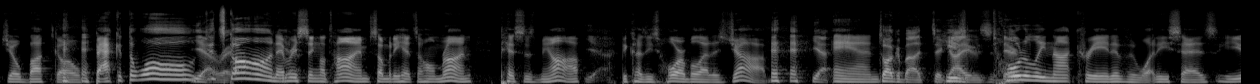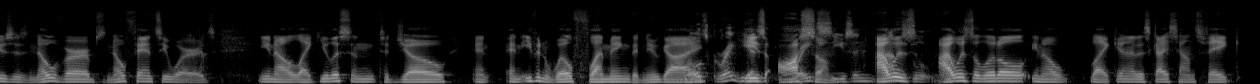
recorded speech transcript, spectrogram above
Joe Buck go back at the wall. Yeah, it's right. gone every Yeah. single time somebody hits a home run. Pisses me off Yeah. because he's horrible at his job. yeah. and talk about a guy who's there- totally not creative in what he says. He uses no verbs, no fancy words. You know, like you listen to Joe and and even Will Fleming, the new guy. Will's great. He He's had a great awesome. season. I was Absolutely. I was a little, you know, like eh, this guy sounds fake,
